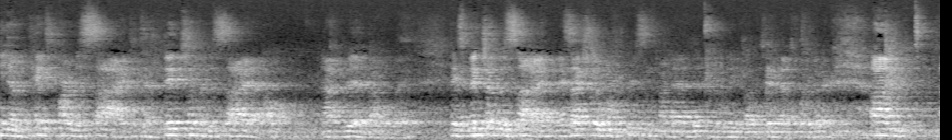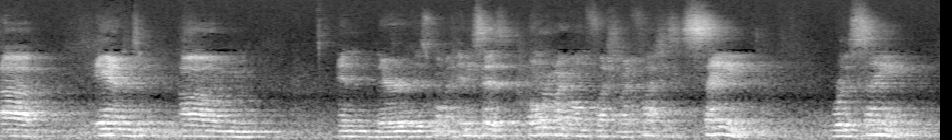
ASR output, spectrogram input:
you know, takes part of the side, takes a big chunk of the side out, not rib, by the way, takes a big chunk of the side. It's actually one of the reasons my dad didn't believe I would say that's way better. Um, uh, and um, and there is woman, and he says, "Bone of my bone, flesh of my flesh." It's the same. We're the same.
